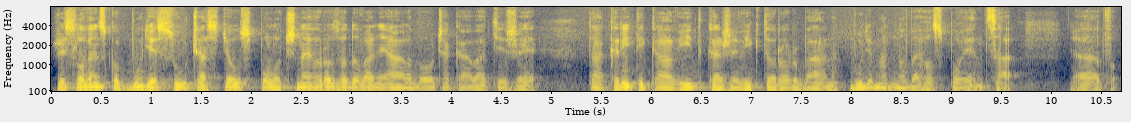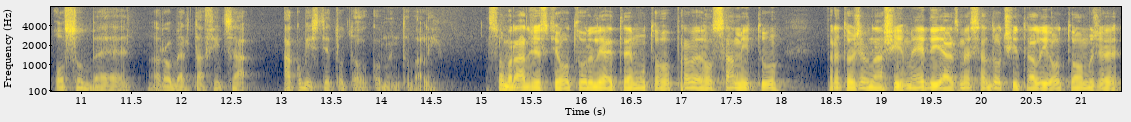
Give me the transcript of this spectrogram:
že Slovensko bude súčasťou spoločného rozhodovania, alebo očakávate, že tá kritika, výtka, že Viktor Orbán bude mať nového spojenca e, v osobe Roberta Fica. Ako by ste toto komentovali? Som rád, že ste otvorili aj tému toho prvého samitu, pretože v našich médiách sme sa dočítali o tom, že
